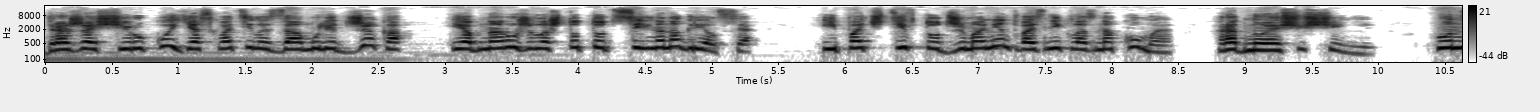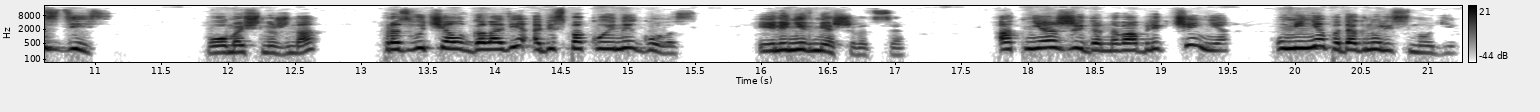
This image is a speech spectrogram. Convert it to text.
Дрожащей рукой я схватилась за амулет Джека и обнаружила, что тот сильно нагрелся. И почти в тот же момент возникло знакомое, родное ощущение. Он здесь. Помощь нужна? Прозвучал в голове обеспокоенный голос. Или не вмешиваться? От неожиданного облегчения у меня подогнулись ноги.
